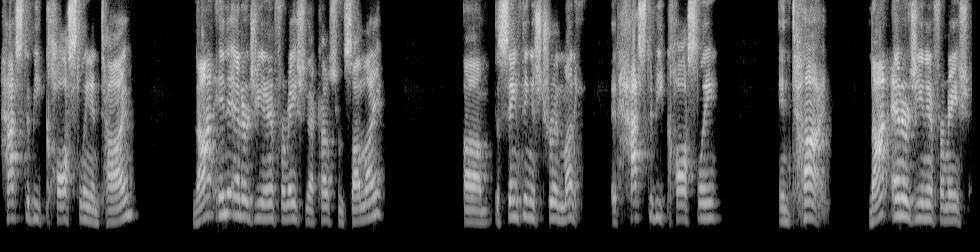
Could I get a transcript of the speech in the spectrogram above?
has to be costly in time, not in energy and information that comes from sunlight, um, the same thing is true in money. It has to be costly in time, not energy and information.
